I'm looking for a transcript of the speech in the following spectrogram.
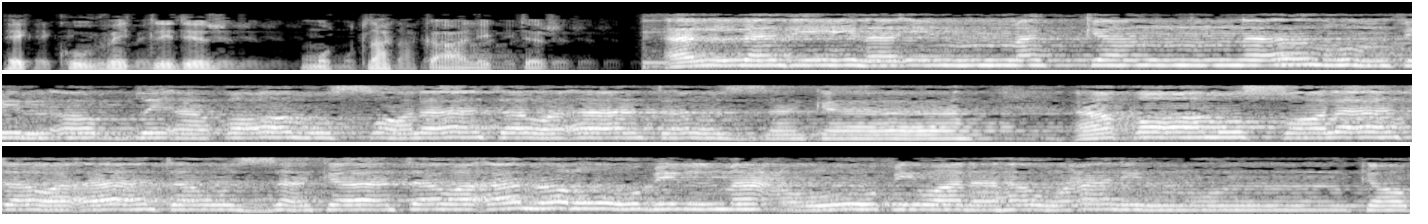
pek kuvvetlidir, mutlak galiptir. الذين إن مكناهم في الأرض أقاموا الصلاة وآتوا الزكاة أقاموا الصلاة وآتوا الزكاة وأمروا بالمعروف ونهوا عن المنكر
